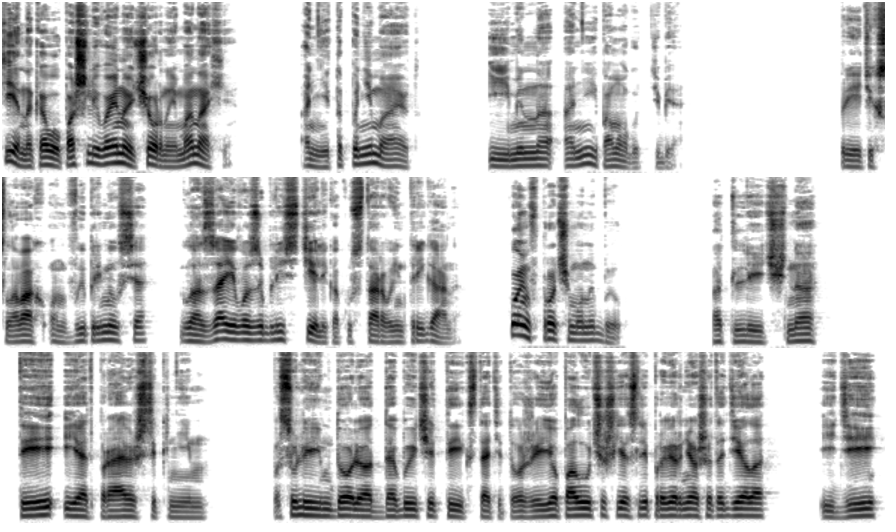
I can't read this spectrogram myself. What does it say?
те, на кого пошли войной черные монахи. Они-то понимают. И именно они помогут тебе. При этих словах он выпрямился, глаза его заблестели, как у старого интригана. Коим, впрочем, он и был. «Отлично. Ты и отправишься к ним. Посули им долю от добычи, ты, кстати, тоже ее получишь, если провернешь это дело. Иди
